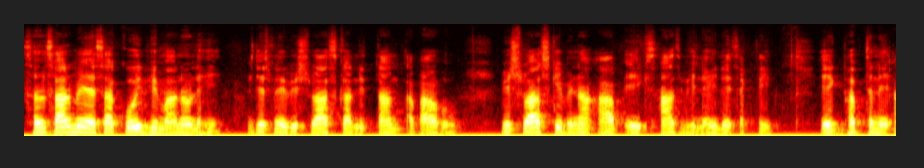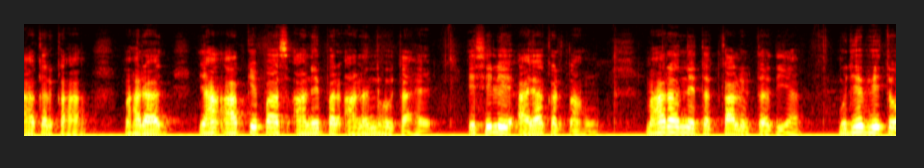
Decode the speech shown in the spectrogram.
संसार में ऐसा कोई भी मानव नहीं, जिसमें विश्वास का नितांत अभाव हो। विश्वास के बिना आप एक सांस भी नहीं ले सकते। एक भक्त ने आकर कहा, महाराज, यहाँ आपके पास आने पर आनंद होता है, इसीलिए आया करता हूँ। महाराज ने तत्काल उत्तर दिया, मुझे भी तो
